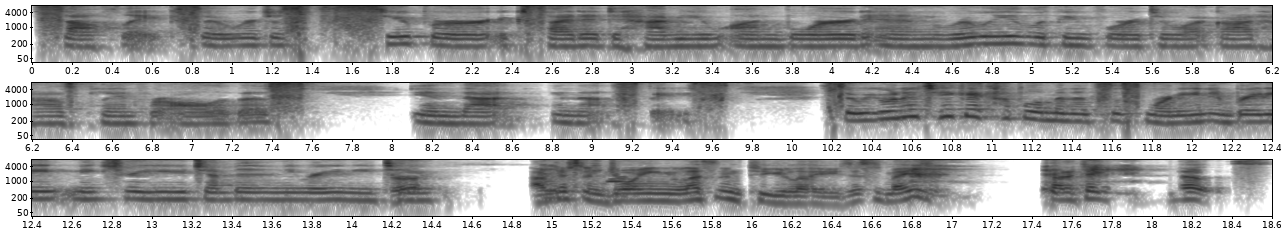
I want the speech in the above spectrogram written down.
Southlake. So we're just super excited to have you on board and really looking forward to what God has planned for all of us in that in that space. So we want to take a couple of minutes this morning and Brady, make sure you jump in anywhere you need sure. to. I'm just enjoying listening to you ladies. This is amazing. Trying to take notes.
